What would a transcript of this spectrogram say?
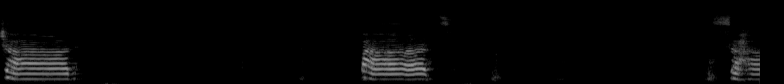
चार पाच सहा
